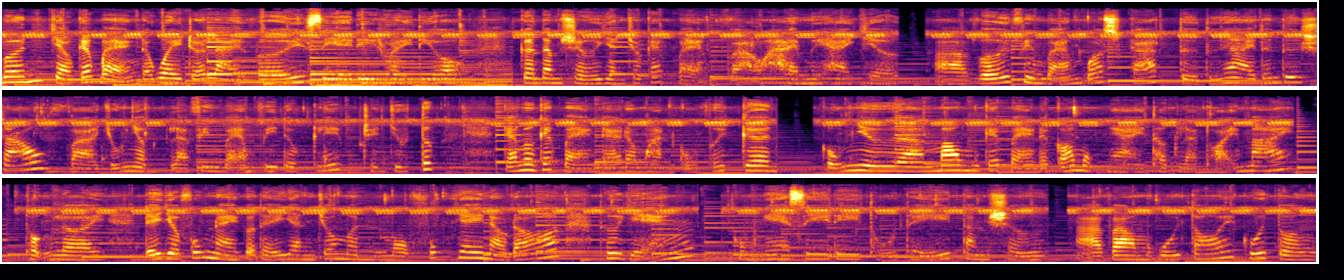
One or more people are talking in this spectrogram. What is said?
Mến chào các bạn đã quay trở lại với CAD Radio, kênh tâm sự dành cho các bạn vào 22 giờ. À, với phiên bản podcast từ thứ hai đến thứ sáu và chủ nhật là phiên bản video clip trên YouTube. Cảm ơn các bạn đã đồng hành cùng với kênh cũng như à, mong các bạn đã có một ngày thật là thoải mái thuận lợi để giờ phút này có thể dành cho mình một phút giây nào đó thư giãn cùng nghe CD thủ thủy tâm sự à, vào một buổi tối cuối tuần.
